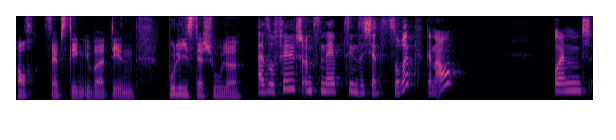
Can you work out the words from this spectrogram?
Auch selbst gegenüber den Bullies der Schule. Also Filch und Snape ziehen sich jetzt zurück, genau. Und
